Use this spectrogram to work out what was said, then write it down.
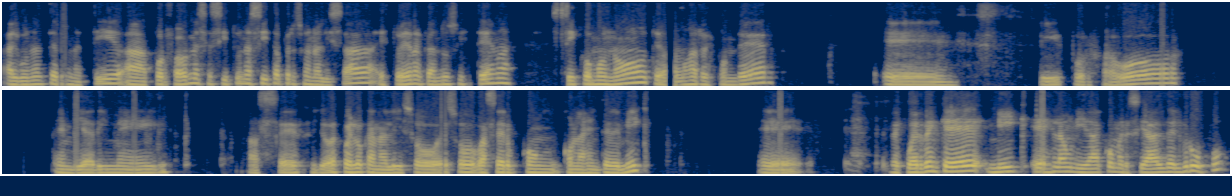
¿Alguna alternativa? Ah, por favor, necesito una cita personalizada. Estoy arrancando un sistema. Sí, como no, te vamos a responder. Eh, sí, por favor enviar email a CEF. Yo después lo canalizo. Eso va a ser con, la gente de MIC. Eh, recuerden que MIC es la unidad comercial del grupo.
